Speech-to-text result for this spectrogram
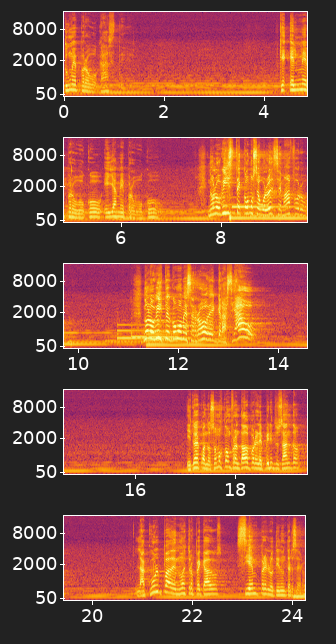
Tú me provocaste. Que él me provocó, ella me provocó. ¿No lo viste cómo se volvió el semáforo? ¿No lo viste cómo me cerró, desgraciado? Y entonces cuando somos confrontados por el Espíritu Santo, la culpa de nuestros pecados siempre lo tiene un tercero.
